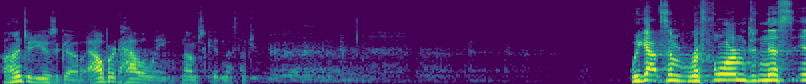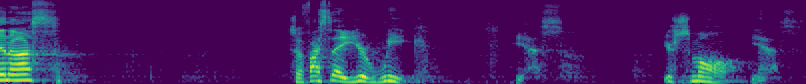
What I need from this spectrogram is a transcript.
100 years ago, Albert Halloween. No, I'm just kidding, that's not true. we got some reformedness in us. So if I say you're weak, yes. You're small, yes.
